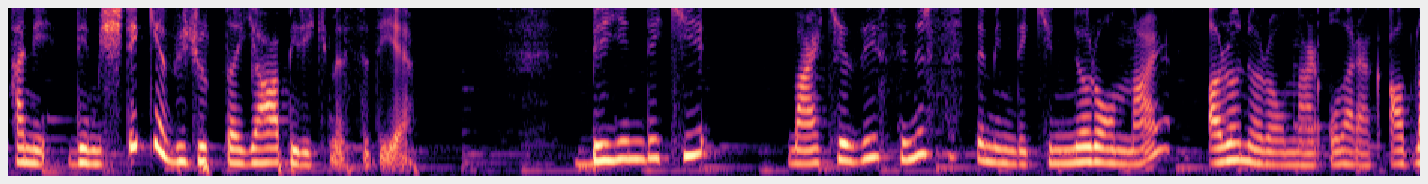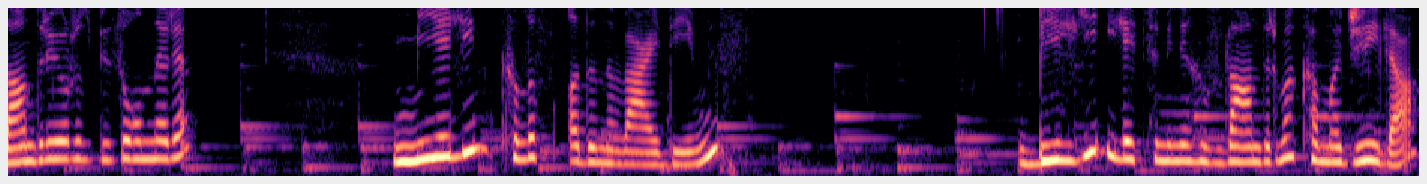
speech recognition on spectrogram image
Hani demiştik ya vücutta yağ birikmesi diye.'' Beyindeki merkezi sinir sistemindeki nöronlar, ara nöronlar olarak adlandırıyoruz biz onları. Miyelin kılıf adını verdiğimiz bilgi iletimini hızlandırmak amacıyla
